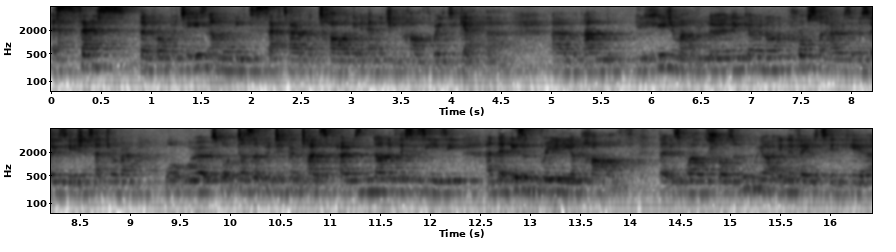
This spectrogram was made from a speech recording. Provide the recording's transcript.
assess their properties and will need to set out a target energy pathway to get there. Um, and a huge amount of learning going on across the housing association sector about what works, what doesn't for different types of homes. None of this is easy, and there isn't really a path that is well trodden. We are innovating here,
